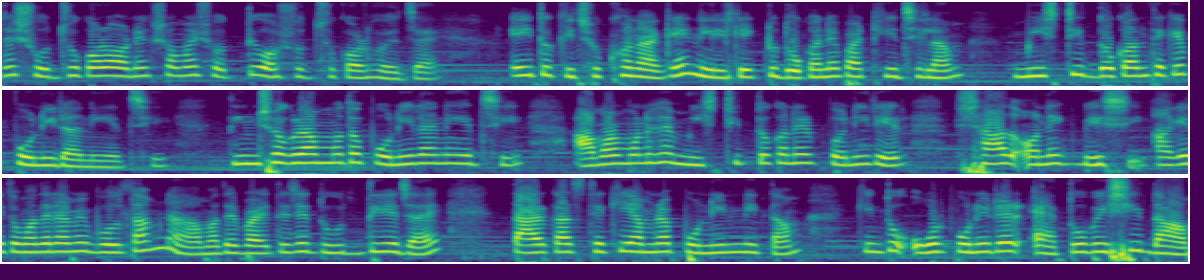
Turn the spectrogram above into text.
যে সহ্য করা অনেক সময় সত্যি অসহ্যকর হয়ে যায়। এই তো কিছুক্ষণ আগে নীলকে একটু দোকানে পাঠিয়েছিলাম, মিষ্টির দোকান থেকে পনির আনিয়েছি। তিনশো গ্রাম মতো পনির আনিয়েছি। আমার মনে হয় মিষ্টির দোকানের পনিরের স্বাদ অনেক বেশি। আগে তোমাদের আমি বলতাম না, আমাদের বাড়িতে যে দুধ দিয়ে যায় তার কাছ থেকেই আমরা পনির নিতাম। কিন্তু ওর পনিরের এত বেশি দাম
